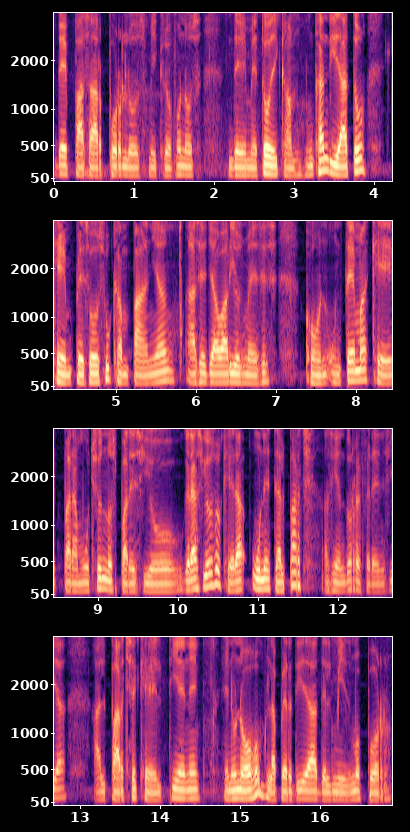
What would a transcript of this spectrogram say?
de pasar por los micrófonos de Metódica. Un candidato que empezó su campaña hace ya varios meses con un tema que para muchos nos pareció gracioso, que era Únete al parche, haciendo referencia al parche que él tiene en un ojo, la pérdida del mismo por,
